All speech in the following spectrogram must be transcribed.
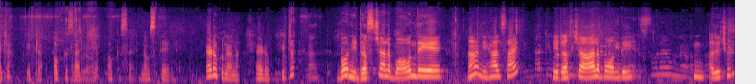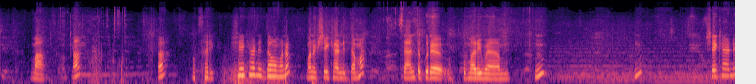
ఇట్రా ఇట్రా ఒక్కసారి ఇట్రా ఒక్కసారి. నమస్తే అండి. ఏడోకు నాన్న ఏడోకు. ఇట్రా. బో నీ డ్రెస్ చాలా బాగుంది. నిహాల్ సాయ్ నీ డ్రెస్ చాలా బాగుంది. అది చూడు. మా ఆ? ఒకసారి షేక్ హ్యాండ్ ఇద్దామా మనం? మనం షేక్ హ్యాండ్ ఇద్దామా? Shantakura Kumari ma'am. Shake hand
